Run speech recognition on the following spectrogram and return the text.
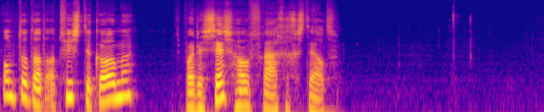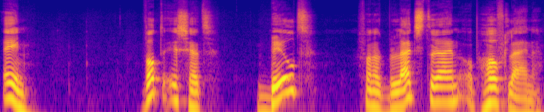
Om tot dat advies te komen worden zes hoofdvragen gesteld. 1. Wat is het beeld van het beleidsterrein op hoofdlijnen?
